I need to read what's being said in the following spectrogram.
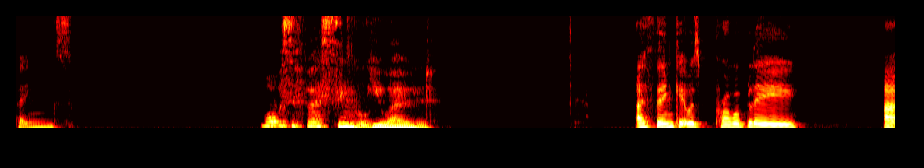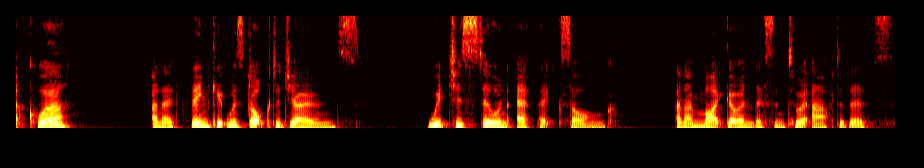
things. What was the first single you owned? I think it was probably Aqua, and I think it was Dr. Jones, which is still an epic song, and I might go and listen to it after this.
